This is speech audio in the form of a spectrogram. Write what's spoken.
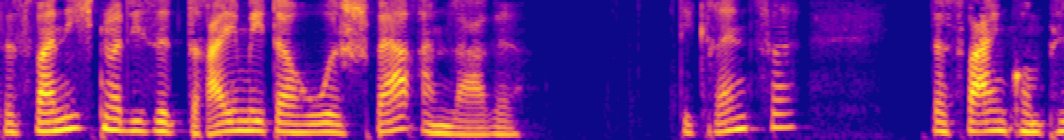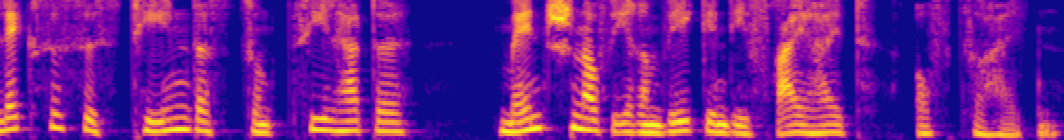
das war nicht nur diese drei Meter hohe Sperranlage. Die Grenze, das war ein komplexes System, das zum Ziel hatte, Menschen auf ihrem Weg in die Freiheit aufzuhalten.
